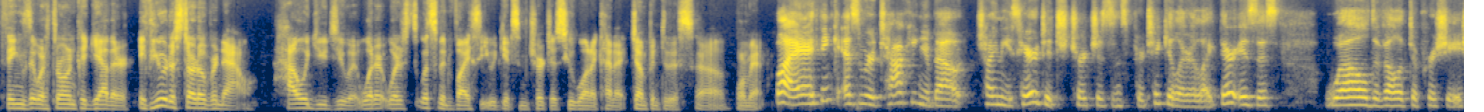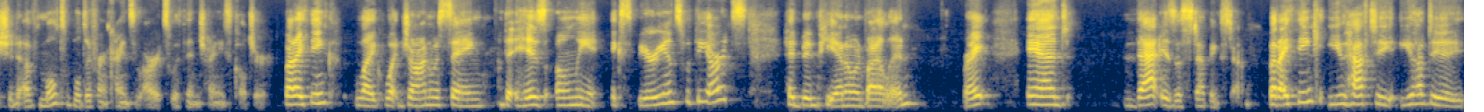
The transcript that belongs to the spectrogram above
things that were thrown together if you were to start over now how would you do it what are what's, what's some advice that you would give some churches who want to kind of jump into this uh, format well i think as we're talking about chinese heritage churches in particular like there is this well developed appreciation of multiple different kinds of arts within Chinese culture. But I think, like what John was saying, that his only experience with the arts had been piano and violin, right? And that is a stepping stone. But i think you have to you have to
